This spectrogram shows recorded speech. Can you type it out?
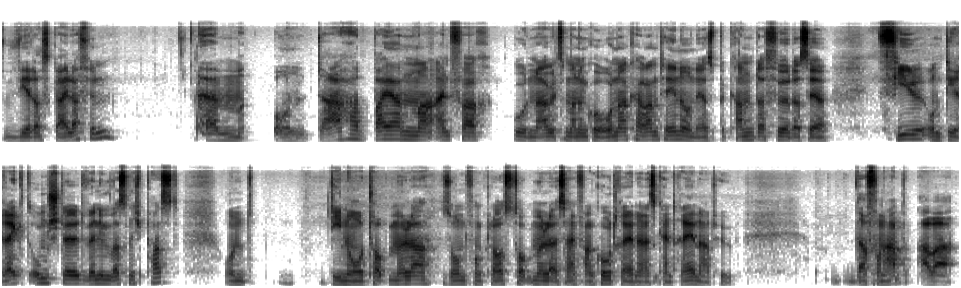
wir das geiler finden Ähm, und da hat Bayern mal einfach, gut, Nagelsmann in Corona-Quarantäne und er ist bekannt dafür, dass er viel und direkt umstellt, wenn ihm was nicht passt. Und Dino Topmöller, Sohn von Klaus Topmöller, ist einfach ein Co-Trainer, ist kein Trainertyp. Davon ab, aber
